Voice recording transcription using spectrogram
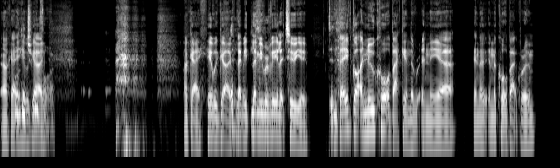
Okay, Who here we go. Okay, here we go. let me let me reveal it to you. They've got a new quarterback in the in the uh, in the in the quarterback room.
